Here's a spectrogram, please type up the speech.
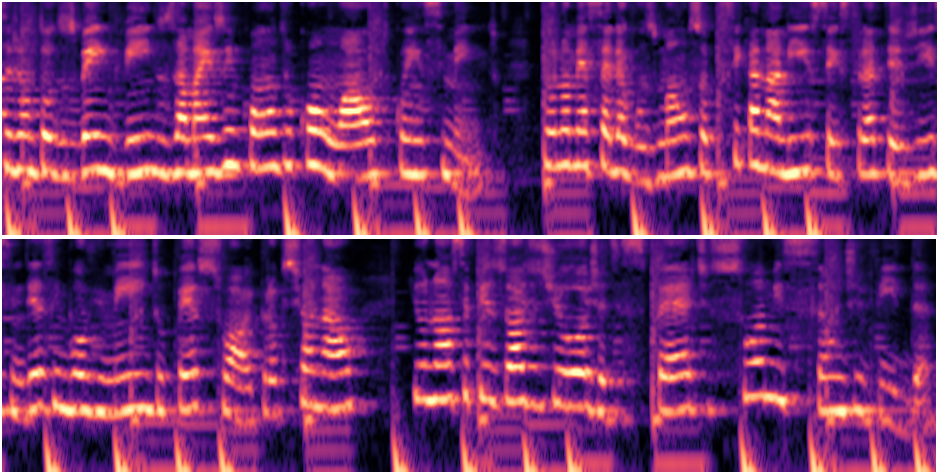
Sejam todos bem-vindos a mais um encontro com o autoconhecimento. Meu nome é Célia Guzmão, sou psicanalista e estrategista em desenvolvimento pessoal e profissional e o nosso episódio de hoje é Desperte Sua Missão de Vida.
